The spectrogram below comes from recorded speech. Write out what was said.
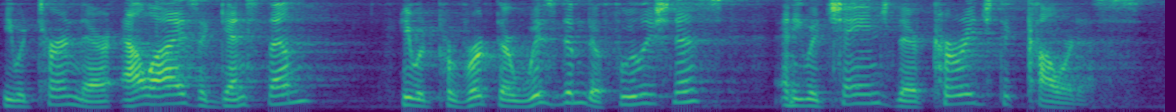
He would turn their allies against them, he would pervert their wisdom to foolishness, and he would change their courage to cowardice.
